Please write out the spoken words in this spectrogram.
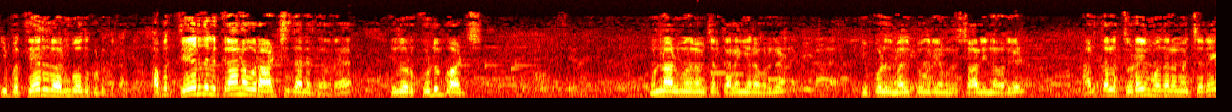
இப்ப தேர்தல் வரும்போது கொடுக்குறாங்க. அப்ப தேர்தலுக்கான ஒரு ஆட்சி தானே தவிர இது ஒரு குடும்ப ஆட்சி. முன்னாள் முதலமைச்சர் கலைஞர் அவர்கள் இப்பொழுது மதிப்புக்குரிய நமது ஸ்டாலின் அவர்கள் அடுத்தால துணை முதலமைச்சரை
